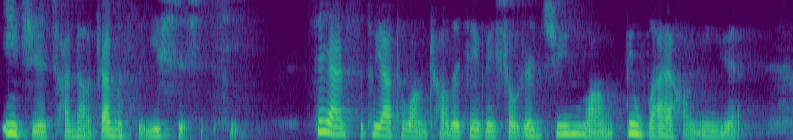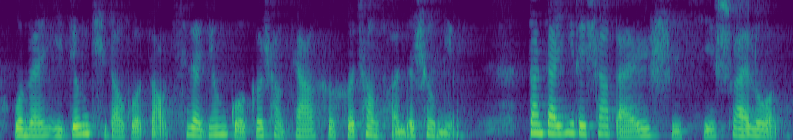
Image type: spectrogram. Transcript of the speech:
一直传到詹姆斯一世时期。虽然斯图亚特王朝的这位首任君王并不爱好音乐，我们已经提到过早期的英国歌唱家和合唱团的盛名，但在伊丽莎白时期衰落了。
